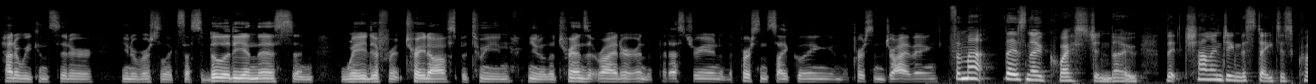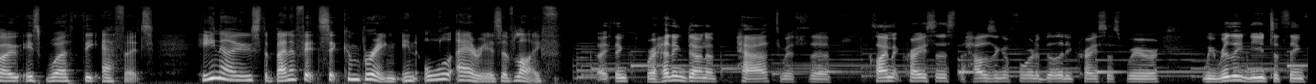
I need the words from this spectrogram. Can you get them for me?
How do we consider universal accessibility in this and weigh different trade-offs between you know the transit rider and the pedestrian and the person cycling and the person driving. For matt there's no question though that challenging the status quo is worth the effort. He knows the benefits it can bring in all areas of life. I think we're heading down a path with the climate crisis the housing affordability crisis where we really need to think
